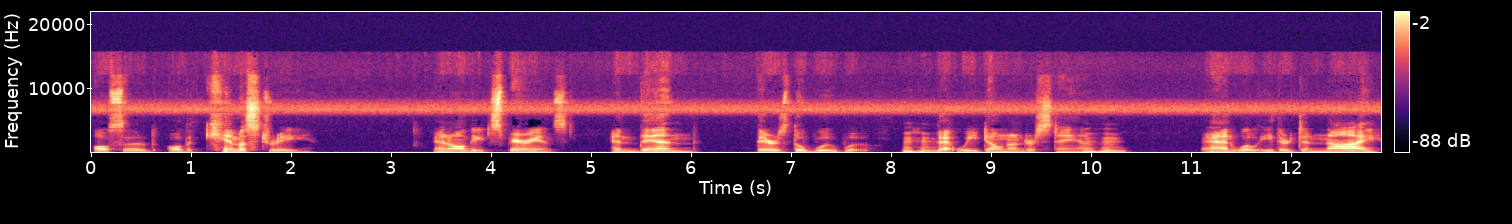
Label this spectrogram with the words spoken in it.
also all the chemistry and all the experience. And then there's the woo woo Mm-hmm. that we don't understand Mm-hmm. and will either deny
